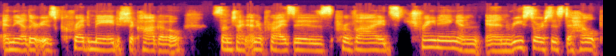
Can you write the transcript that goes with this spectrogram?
and the other is CredMade Chicago Sunshine Enterprises provides training and, and resources to help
